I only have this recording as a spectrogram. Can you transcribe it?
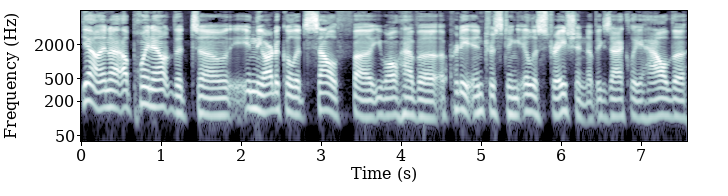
Yeah, and I'll point out that uh, in the article itself, uh, you all have a, a pretty interesting illustration of exactly how the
